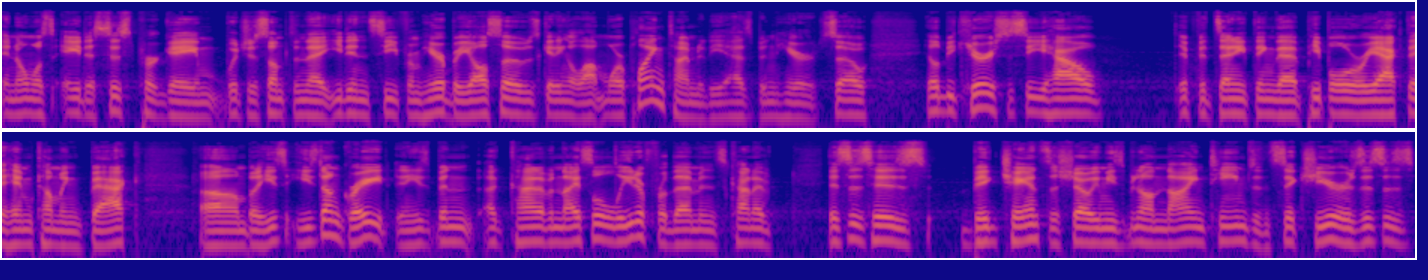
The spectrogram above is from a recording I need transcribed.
and almost eight assists per game, which is something that you didn't see from here. But he also is getting a lot more playing time than he has been here. So he'll be curious to see how if it's anything that people will react to him coming back. Um, but he's he's done great, and he's been a kind of a nice little leader for them. And it's kind of this is his big chance to show him he's been on nine teams in six years. This is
